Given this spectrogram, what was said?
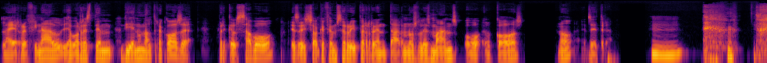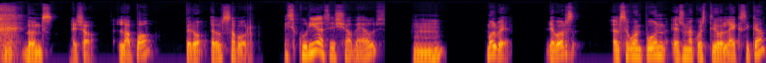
la R final, llavors estem dient una altra cosa, perquè el sabor és això que fem servir per rentar-nos les mans o el cos, no? etc. Mm. Doncs això, la por, però el sabor. És curiós, això, veus? Mm -hmm. Molt bé. Llavors, el següent punt és una qüestió lèxica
